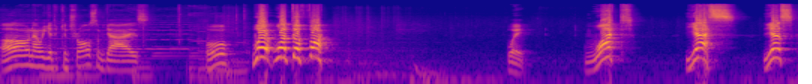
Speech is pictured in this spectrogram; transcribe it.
Oh, now we get to control some guys. Oh. What? What the fuck? Wait. What? Yes! Yes!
